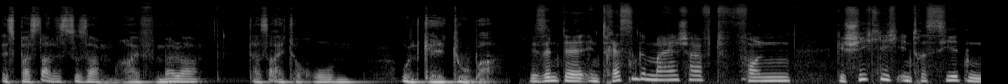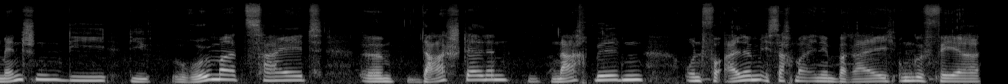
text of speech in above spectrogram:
Es passt alles zusammen. Ralf Möller, das alte Rom und Gelduba. Wir sind eine Interessengemeinschaft von geschichtlich interessierten Menschen, die die Römerzeit ähm, darstellen, nachbilden und vor allem, ich sag mal, in dem Bereich ungefähr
